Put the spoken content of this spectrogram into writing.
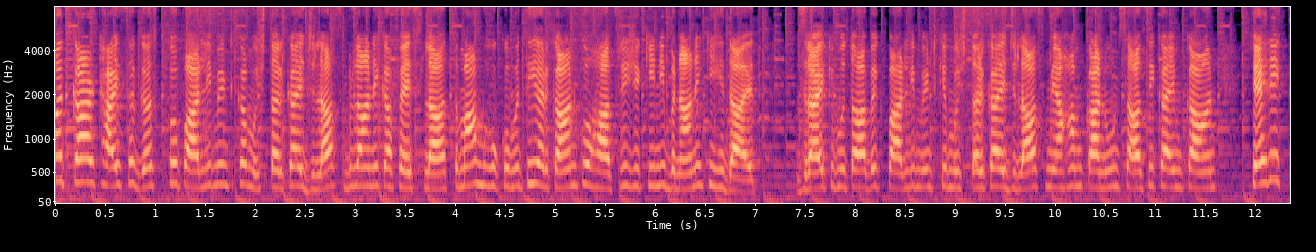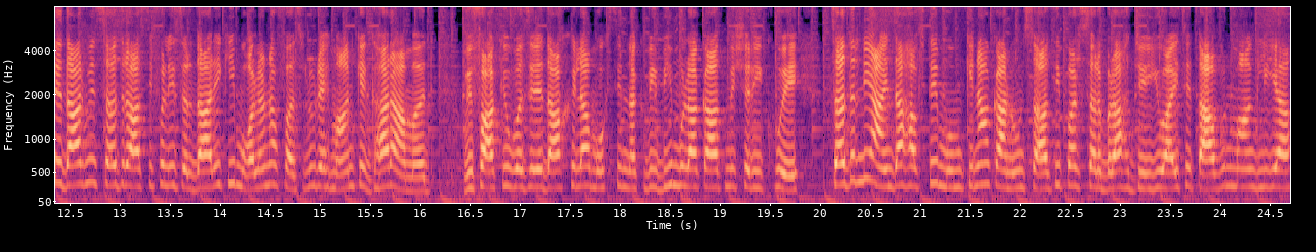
हुकूमत का 28 अगस्त को पार्लियामेंट का मुश्तर इजलास बुलाने का फैसला। तमाम हुकूमती अरकान को हाजिरी यकीनी बनाने की हिदायत। जराये के मुताबिक पार्लियामेंट के मुश्तर इजलास में अहम कानून साजी का इम्कान। शहर इकतदार में सदर आसिफ अली जरदारी की मौलाना फजल रहमान के घर आमद। विफाक वज़ीर दाखिला मोहसिन नकवी भी मुलाकात में शरीक हुए। सदर ने आइंदा हफ़्ते मुमकिन कानून साजी पर सरबराह जे यू आई से ताउन मांग लिया।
